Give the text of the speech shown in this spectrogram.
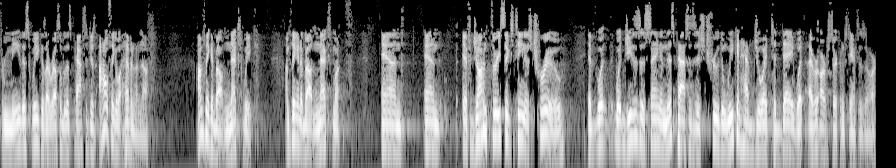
for me this week as I wrestle with this passage is I don't think about heaven enough. I'm thinking about next week. I'm thinking about next month. And and if John 3:16 is true, if what, what Jesus is saying in this passage is true, then we can have joy today, whatever our circumstances are.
